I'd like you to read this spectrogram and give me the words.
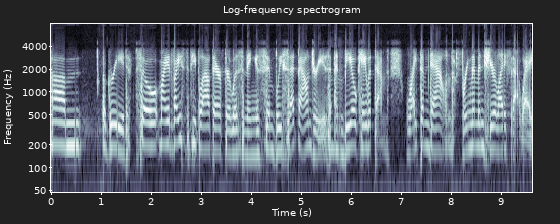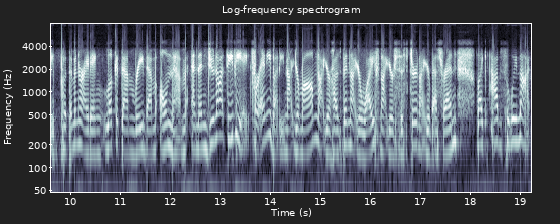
Um, agreed. So my advice to people out there, if they're listening, is simply set boundaries mm-hmm. and be okay with them. Write them down. Bring them into your life that way. Put them in writing. Look at them. Read them. Own them. And then do not deviate for anybody. Not your mom. Not your husband. Not your wife. Not your sister. Not your best friend. Like absolutely not.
